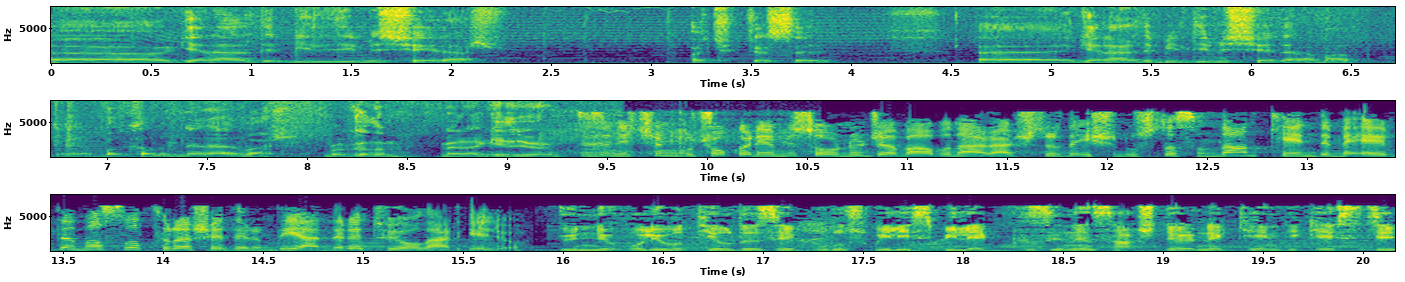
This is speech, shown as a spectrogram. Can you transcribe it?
Ee, genelde bildiğimiz şeyler açıkçası. Ee, genelde bildiğimiz şeyler ama e, bakalım neler var. Bakalım merak ediyorum. Sizin için bu çok önemli sorunun cevabını araştırdı. İşin ustasından kendimi evde nasıl tıraş ederim diyenlere tüyolar geliyor. Ünlü Hollywood yıldızı Bruce Willis bile kızının saçlarını kendi kesti.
